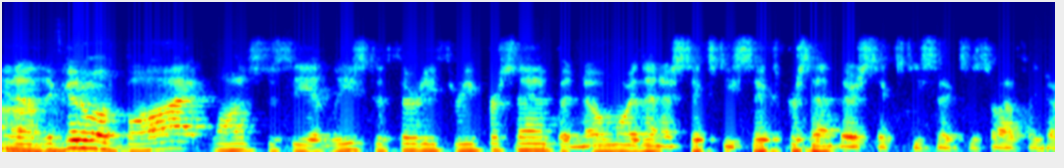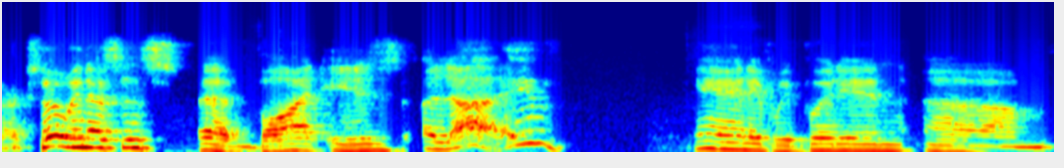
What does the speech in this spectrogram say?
you know the good old bot wants to see at least a 33%, but no more than a 66%. There's 66. It's awfully dark. So in essence, uh, bot is alive. And if we put in um,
